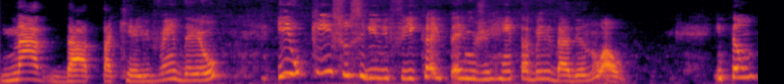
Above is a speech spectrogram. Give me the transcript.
na data que ele vendeu e o que isso significa em termos de rentabilidade anual. Então,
